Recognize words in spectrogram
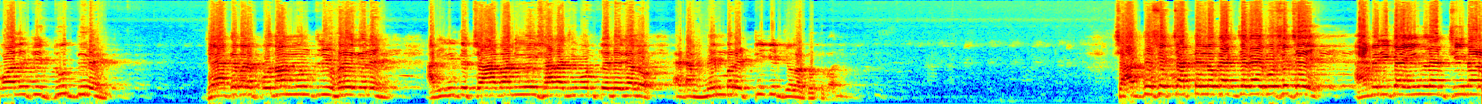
কোয়ালিটির দুধ দিলেন? যে একেবারে প্রধানমন্ত্রী হয়ে গেলেন, আর ইনি তো চা বানিয়েই সারা জীবন কেটে গেল, একটা মেম্বারের টিকিট জোগাড় করতে পারেন। চার দেশের চারটে লোক এক জায়গায় বসেছে, আমেরিকা, ইংল্যান্ড, চীন আর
